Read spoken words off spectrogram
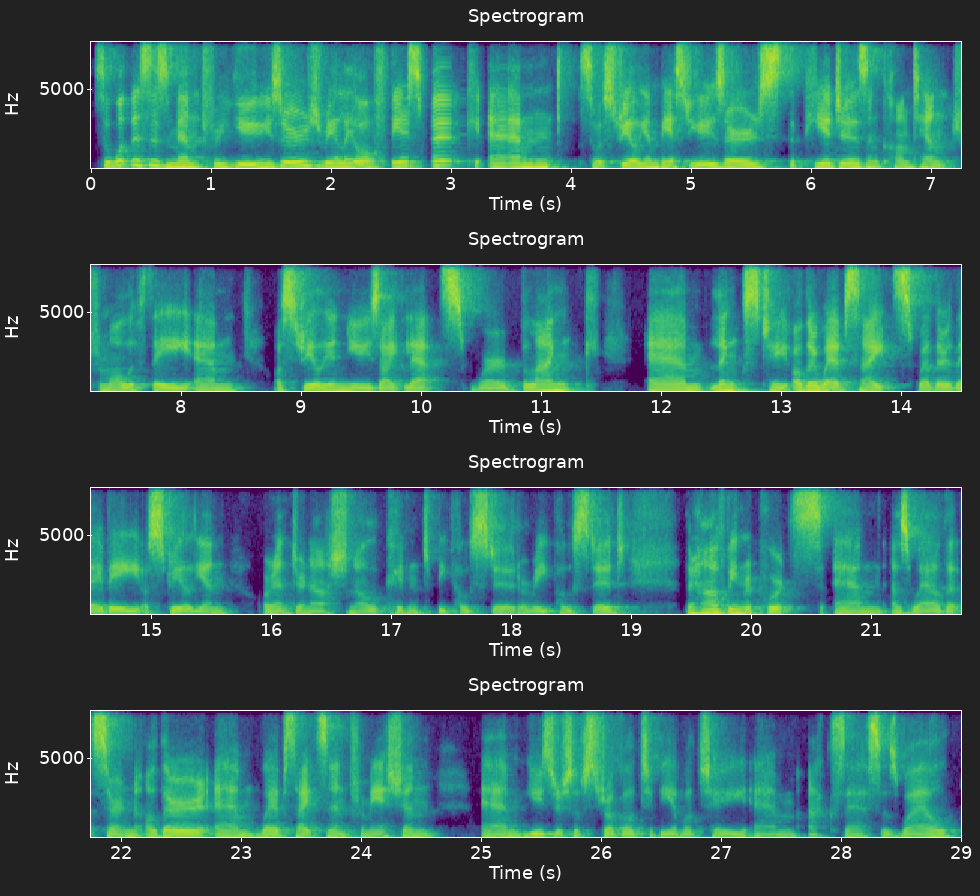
So, what this has meant for users really of Facebook, um, so Australian based users, the pages and content from all of the um, Australian news outlets were blank um, links to other websites, whether they be Australian or international, couldn't be posted or reposted. There have been reports um, as well that certain other um, websites and information um, users have struggled to be able to um, access as well.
